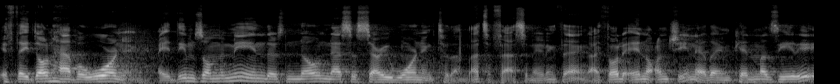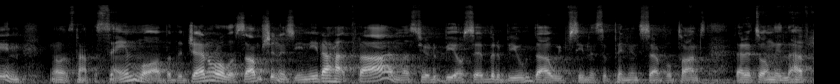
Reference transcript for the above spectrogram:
if they don't have a warning. Eidim Zomimin, there's no necessary warning to them. That's a fascinating thing. I thought in Unshin Eleim Ken Mazirin. No, it's not the same law, but the general assumption is you need a hatra unless you're to be Oseh but We've seen this opinion several times that it's only lav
